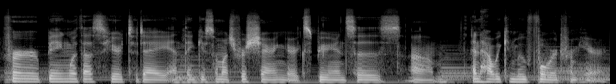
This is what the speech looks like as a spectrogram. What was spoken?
for being with us here today, and thank you so much for sharing your experiences um, and how we can move forward from here.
